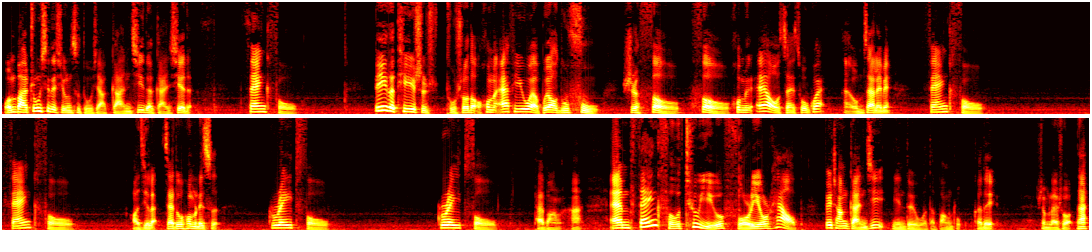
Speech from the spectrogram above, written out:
我们把中心的形容词读一下：感激的、感谢的，thankful。第一个 t 是吐舌头，后面 f u l 不要读 fu，是 ful，ful 后面 l 在作怪。哎，我们再来一遍，thankful，thankful，好极了。再读后面的词。grateful, grateful，太棒了啊！I'm thankful to you for your help，非常感激您对我的帮助。可对，什么来说？来，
